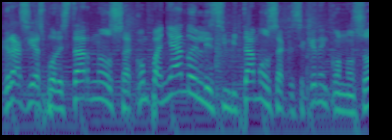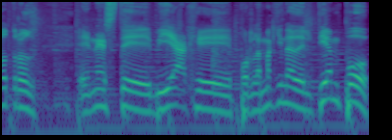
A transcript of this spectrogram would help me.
Gracias por estarnos acompañando y les invitamos a que se queden con nosotros en este viaje por la máquina del tiempo,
